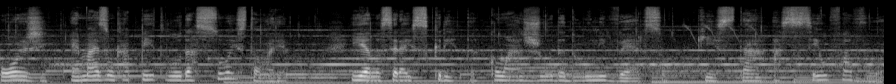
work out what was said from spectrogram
Hoje é mais um capítulo da sua história e ela será escrita com a ajuda do universo que está a seu favor.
